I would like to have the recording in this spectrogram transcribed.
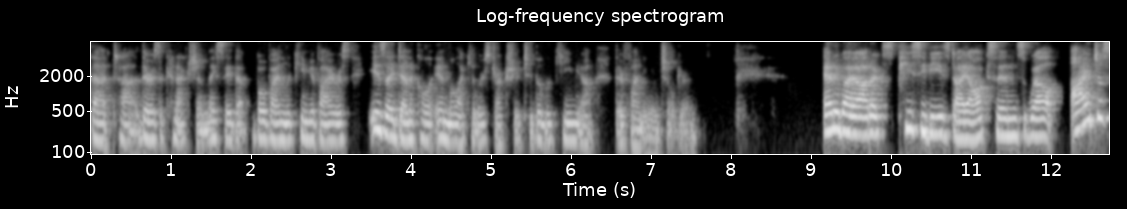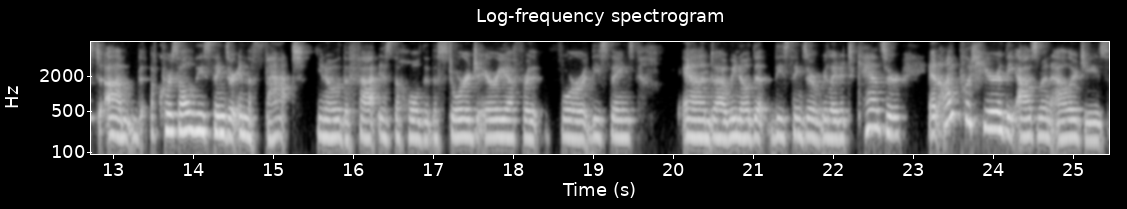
that uh, there's a connection. They say that bovine leukemia virus is identical in molecular structure to the leukemia they're finding in children. Antibiotics, PCBs, dioxins. Well, I just, um, of course, all of these things are in the fat. You know, the fat is the whole, the storage area for for these things and uh, we know that these things are related to cancer. And i put here the asthma and allergies.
